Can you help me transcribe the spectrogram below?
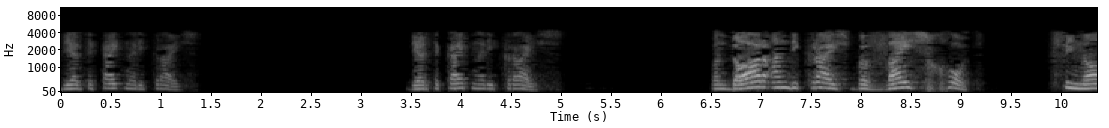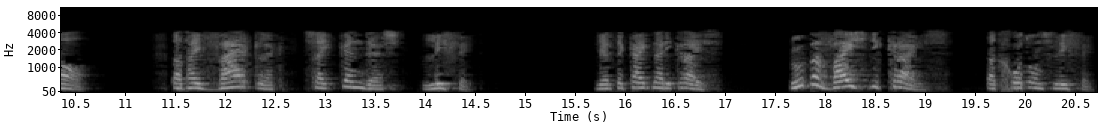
Deur te kyk na die kruis. Deur te kyk na die kruis. Want daar aan die kruis bewys God finaal dat hy werklik sy kinders liefhet. Deur te kyk na die kruis. Hoe bewys die kruis dat God ons liefhet?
